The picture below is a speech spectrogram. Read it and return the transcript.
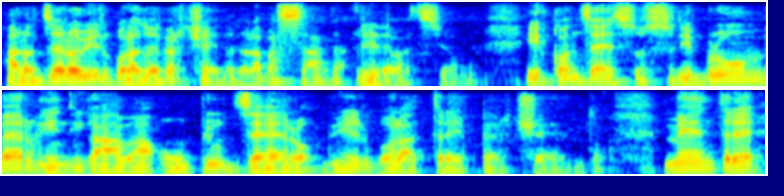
allo 0,2% della passata rilevazione. Il consensus di Bloomberg indicava un più 0,3%, mentre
